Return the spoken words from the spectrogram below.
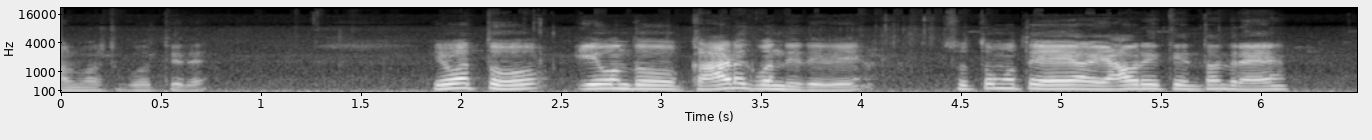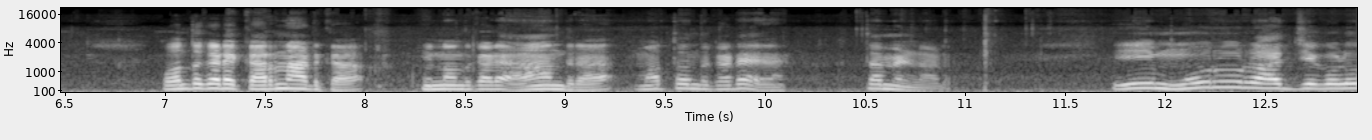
ಆಲ್ಮೋಸ್ಟ್ ಗೊತ್ತಿದೆ. ಇವತ್ತು ಈ ಒಂದು ಕಾಡಿಗೆ ಬಂದಿದ್ದೀವಿ. ಸುತ್ತಮುತ್ತ ಯಾವ ರೀತಿ ಅಂತಂದರೆ ಒಂದು ಕಡೆ ಕರ್ನಾಟಕ, ಇನ್ನೊಂದು ಕಡೆ ಆಂಧ್ರ, ಮತ್ತೊಂದು ಕಡೆ ತಮಿಳ್ನಾಡು. ಈ ಮೂರು ರಾಜ್ಯಗಳು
